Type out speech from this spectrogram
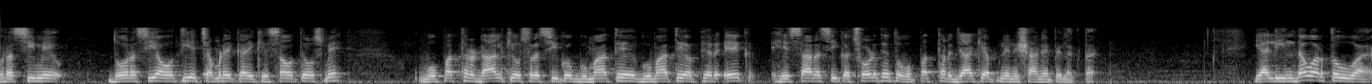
رسی میں دو رسیاں ہوتی ہے چمڑے کا ایک حصہ ہوتا ہے، اس میں وہ پتھر ڈال کے اس رسی کو گھماتے گھماتے اور پھر ایک حصہ رسی کا چھوڑتے تو وہ پتھر جا کے اپنے نشانے پہ لگتا ہے۔ یا لیندہ تو ہوا ہے۔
